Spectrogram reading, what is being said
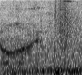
online.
